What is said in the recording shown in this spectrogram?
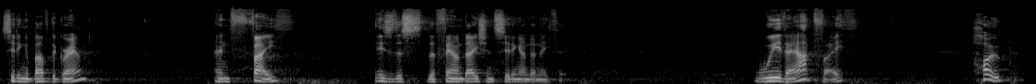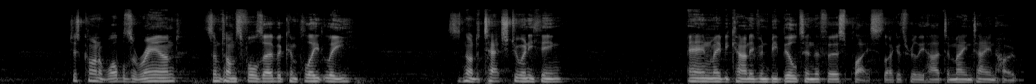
sitting above the ground, and faith is this, the foundation sitting underneath it without faith, hope just kind of wobbles around, sometimes falls over completely, it's not attached to anything, and maybe can't even be built in the first place. Like it's really hard to maintain hope.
